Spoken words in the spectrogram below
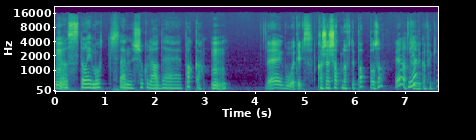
til Mm. å stå imot den sjokoladepakka. Mm. Det er gode tips. Kanskje en Chateauneuf de Pape også? Ja. Tror Ja. det kan funke?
